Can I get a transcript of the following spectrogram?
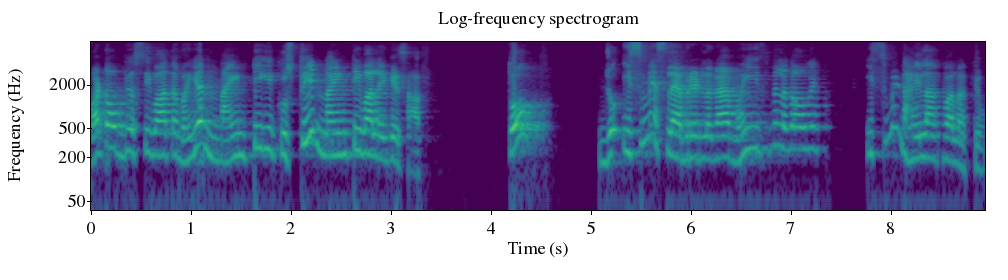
बट ऑब्वियस बात है भैया 90 की कुश्ती 90 वाले के साथ। तो जो इसमें स्लैब रेट लगाया, वही इसमें लगाओगे। इसमें ढाई लाख वाला क्यों?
